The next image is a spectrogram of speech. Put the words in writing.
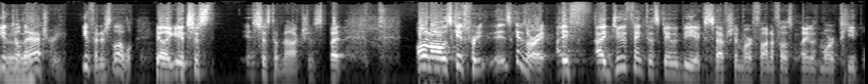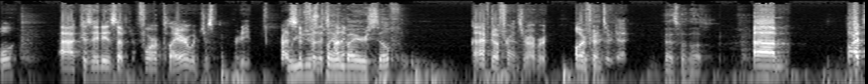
You killed a Uh. hatchery. You finished the level. Yeah, like it's just it's just obnoxious. But all in all, this game's pretty. This game's all right. I I do think this game would be exceptionally more fun if I was playing with more people, because it is up to four player, which is pretty impressive. Were you just the playing time. by yourself? I have no friends, Robert. All my Okay. friends are dead. That's what I thought. Um, but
